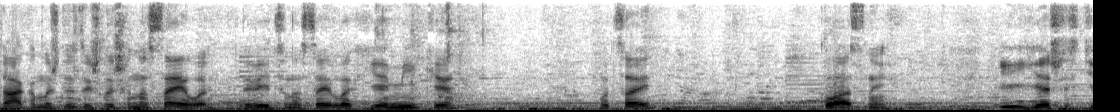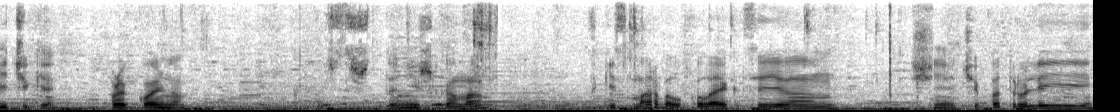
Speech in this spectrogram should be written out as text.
Так, а ми ж не зайшли ще на сейли. Дивіться, на сейлах є Мікі. Оцей. Класний. І є шестічики. Прикольно. З штанішками. Якийсь Марвел колекція. Щенячі патрулі.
